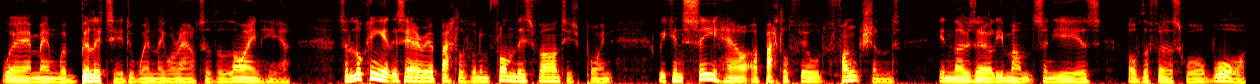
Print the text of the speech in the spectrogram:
where men were billeted when they were out of the line here. So, looking at this area of battlefield, and from this vantage point, we can see how a battlefield functioned in those early months and years of the First World War.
